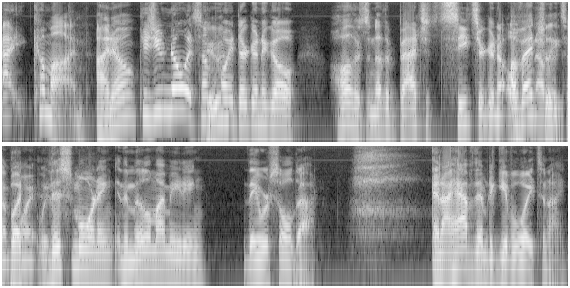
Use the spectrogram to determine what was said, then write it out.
I, come on, I know. because you know at some Dude. point they're going to go. Oh, there's another batch of seats are going to open Eventually, up at some but point. this morning in the middle of my meeting, they were sold out, and I have them to give away tonight,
